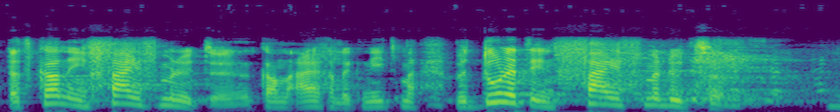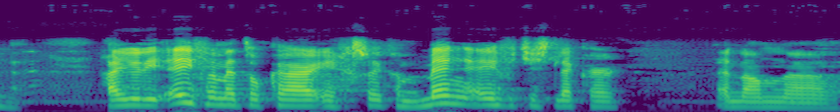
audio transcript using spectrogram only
Dat kan in vijf minuten, dat kan eigenlijk niet, maar we doen het in vijf minuten. Gaan jullie even met elkaar in gesprek, meng eventjes lekker en dan uh,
